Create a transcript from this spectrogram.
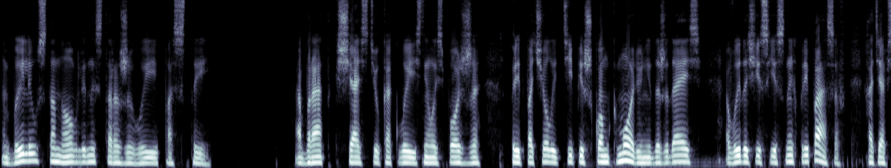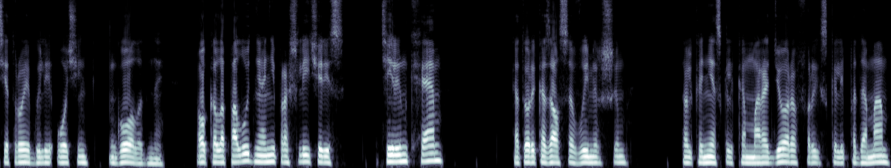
были установлены сторожевые посты. А брат, к счастью, как выяснилось позже, предпочел идти пешком к морю, не дожидаясь выдачи съестных припасов, хотя все трое были очень голодны. Около полудня они прошли через Тиллингхэм, который казался вымершим. Только несколько мародеров рыскали по домам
